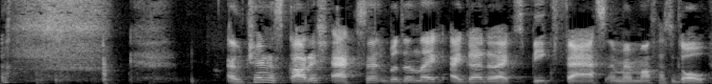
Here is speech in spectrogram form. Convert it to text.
I'm trying a Scottish accent, but then like I gotta like speak fast, and my mouth has to go,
